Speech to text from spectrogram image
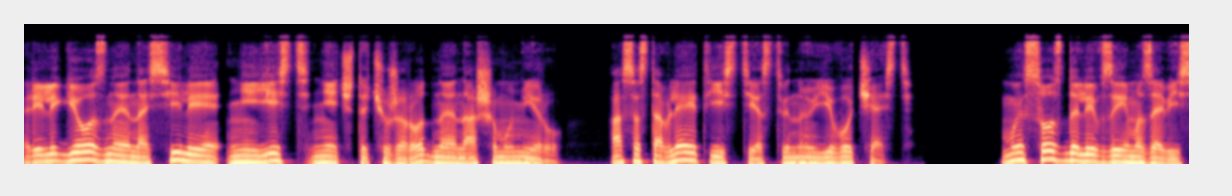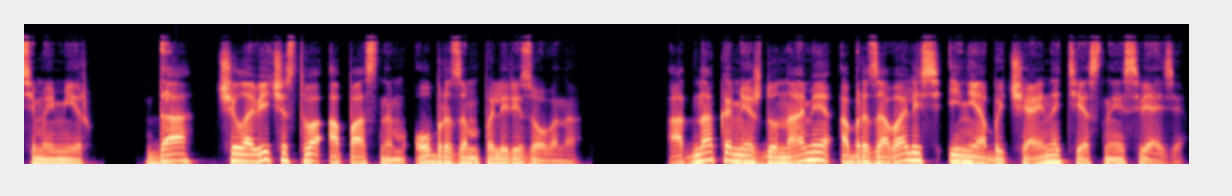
Религиозное насилие не есть нечто чужеродное нашему миру, а составляет естественную его часть. Мы создали взаимозависимый мир. Да, человечество опасным образом поляризовано. Однако между нами образовались и необычайно тесные связи.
